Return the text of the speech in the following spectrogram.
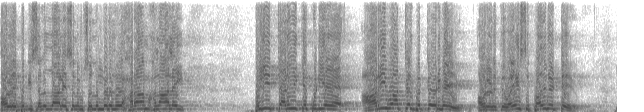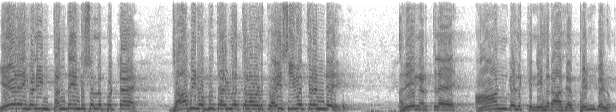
அவர்களை பற்றி சல்லா அலைஹிஸ்ஸலாம் சொல்லும் பொழுது ஹராம் ஹலாலை பிரித்து அறிவிக்கக்கூடிய அறிவாற்றல் பெற்றவர்கள். அவர்களுக்கு வயசு பதினெட்டு. ஏழைகளின் தந்தை என்று சொல்லப்பட்ட ஜாபிர் அபு தாபிலத்தன் அவர்களுக்கு வயசு இருபத்தி ரெண்டு அதே நேரத்தில் ஆண்களுக்கு நிகராக பெண்களும்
